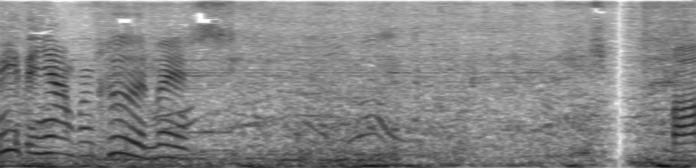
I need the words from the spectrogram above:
มีแต่ยามกลางคืนเว้ย บอ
